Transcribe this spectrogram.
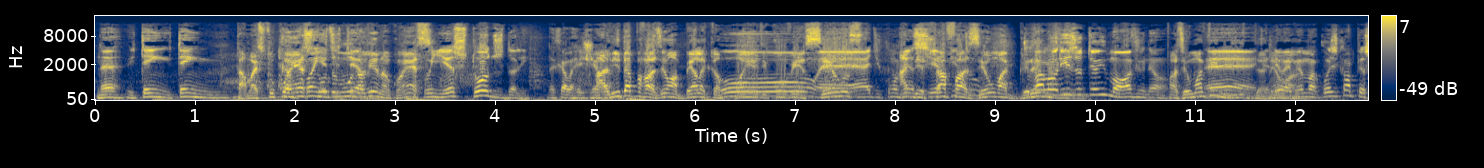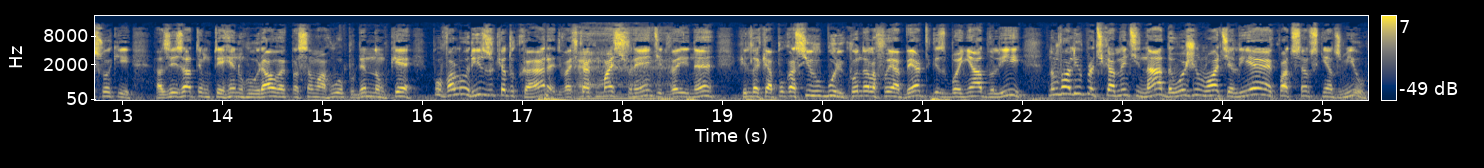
né? E tem tem Tá, mas tu conhece todo mundo terra. ali, não conhece? Conheço todos dali, daquela região. Ali dá para fazer uma bela campanha oh, de convencê-los é, de convencer a deixar fazer tu, uma grande valoriza o teu imóvel, não. Fazer uma avenida, é, entendeu? Né, é a mesma coisa que uma pessoa que às vezes já tem um terreno rural, vai passar uma rua por dentro, não quer. Pô, valoriza o que é do cara, ele vai ficar é. com mais frente, ele vai, né? Aquilo daqui a pouco a Silvio Buri, quando ela foi aberta, aqueles banhados ali, não valeu praticamente nada. Hoje um lote ali é 400, 500 mil.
